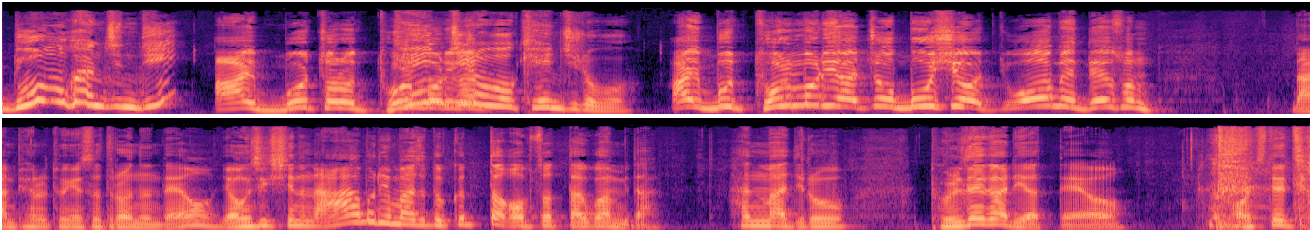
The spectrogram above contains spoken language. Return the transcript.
너무 간진디? 아이, 뭐 저런 돌머리가. 겐지러워, 겐지러워. 아이, 뭐 돌머리야, 저 못이여. 웜에 내 손. 남편을 통해서 들었는데요. 영식 씨는 아무리 맞아도 끄떡 없었다고 합니다. 한마디로 돌대가리였대요. 어찌됐든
